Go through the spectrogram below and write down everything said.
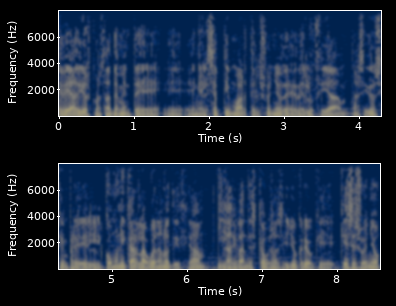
ve a Dios constantemente eh, en el séptimo arte. El sueño de, Lucía ha sido siempre el comunicar la buena noticia y las grandes causas y yo creo que, ese sueño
